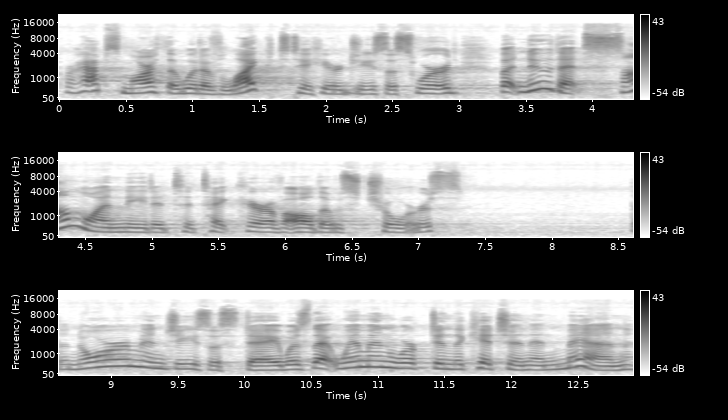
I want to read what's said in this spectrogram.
Perhaps Martha would have liked to hear Jesus' word, but knew that someone needed to take care of all those chores. The norm in Jesus' day was that women worked in the kitchen and men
